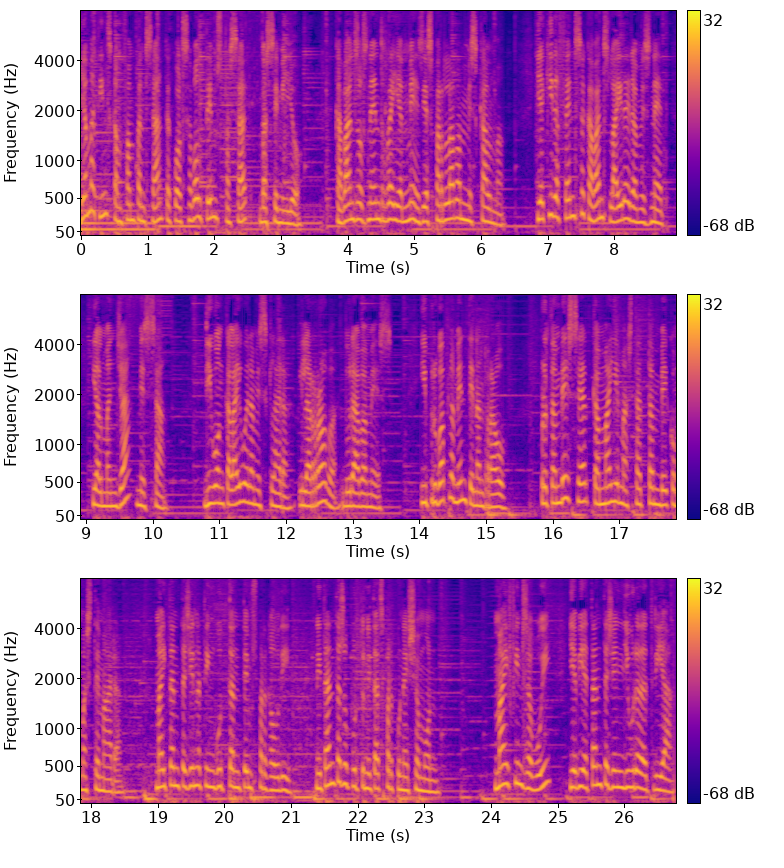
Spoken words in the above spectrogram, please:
Hi ha matins que em fan pensar que qualsevol temps passat va ser millor. Que abans els nens reien més i es parlaven amb més calma. I aquí defensa que abans l'aire era més net i el menjar més sa. Diuen que l'aigua era més clara i la roba durava més. I probablement tenen raó. Però també és cert que mai hem estat tan bé com estem ara. Mai tanta gent ha tingut tant temps per gaudir, ni tantes oportunitats per conèixer món. Mai fins avui hi havia tanta gent lliure de triar,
